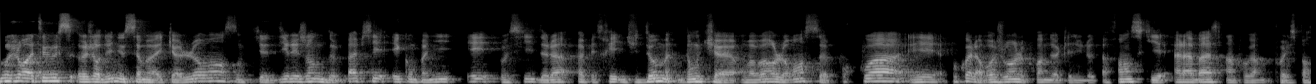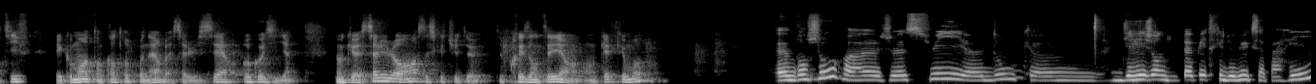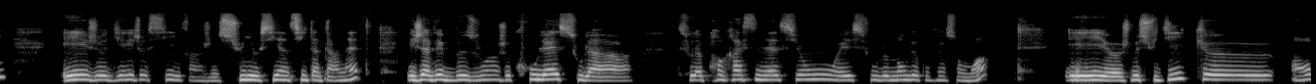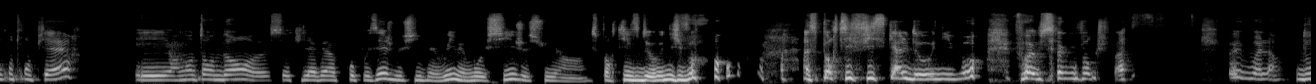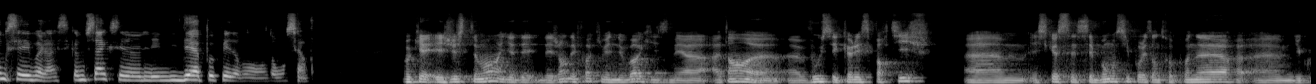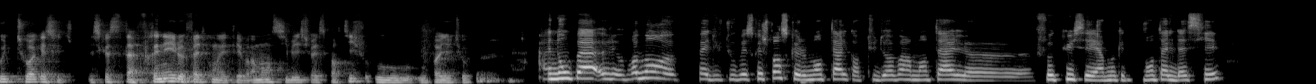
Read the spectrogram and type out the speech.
Bonjour à tous. Aujourd'hui, nous sommes avec euh, Laurence, qui est dirigeante de Papier et compagnie et aussi de la papeterie du Dôme. Donc, euh, on va voir Laurence pourquoi et pourquoi elle a rejoint le programme de l'Académie de Performance, qui est à la base un programme pour les sportifs, et comment en tant qu'entrepreneur, bah, ça lui sert au quotidien. Donc, euh, salut Laurence, est-ce que tu peux te, présenter en, quelques mots? Bonjour, je suis donc dirigeante d'une papeterie de luxe à Paris et je dirige aussi, enfin, je suis aussi un site internet. Et j'avais besoin, je croulais sous la, sous la procrastination et sous le manque de confiance en moi. Et je me suis dit que en rencontrant Pierre et en entendant ce qu'il avait à proposer, je me suis dit, ben oui, mais moi aussi, je suis un sportif de haut niveau, un sportif fiscal de haut niveau. Il faut absolument que je fasse. Voilà. Donc, c'est voilà, comme ça que l'idée a popé dans mon cerveau. Ok, et justement, il y a des, gens des fois qui viennent nous voir et qui disent « mais euh, attends, euh, euh, vous, c'est que les sportifs, est-ce que c'est bon aussi pour les entrepreneurs Du coup, toi, est-ce que ça t'a freiné le fait qu'on était vraiment ciblé sur les sportifs ou, pas du tout? Ah Non, pas, vraiment pas du tout. Parce que je pense que le mental, quand tu dois avoir un mental focus et un mental d'acier,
